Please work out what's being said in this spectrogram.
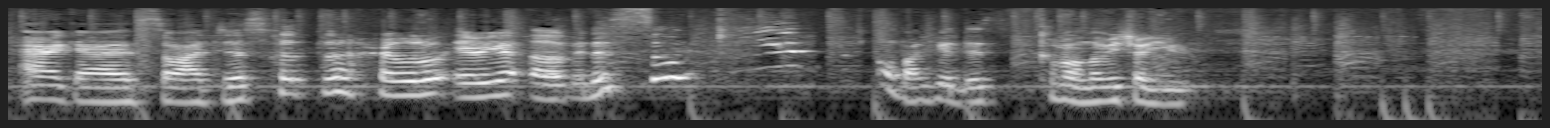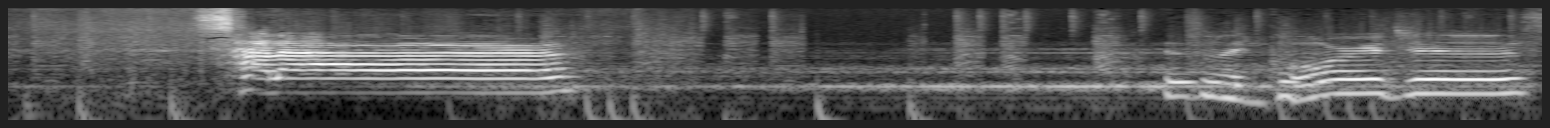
Alright guys, so I just hooked the, her little area up and it's so cute. Oh my goodness. Come on, let me show you. Ta-da! Isn't it gorgeous?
